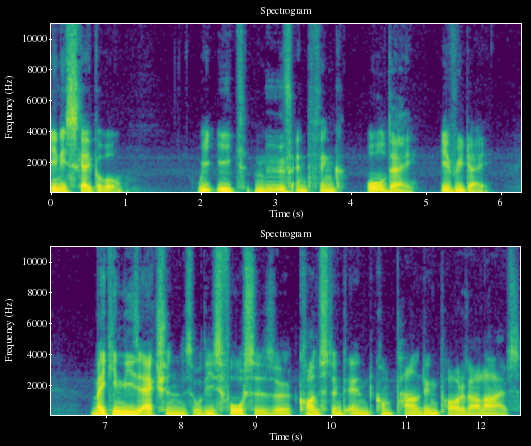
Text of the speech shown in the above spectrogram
inescapable. We eat, move, and think all day, every day, making these actions or these forces a constant and compounding part of our lives.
